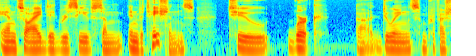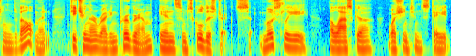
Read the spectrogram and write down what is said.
and so I did receive some invitations to work uh, doing some professional development, teaching our writing program in some school districts, mostly Alaska, Washington State,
